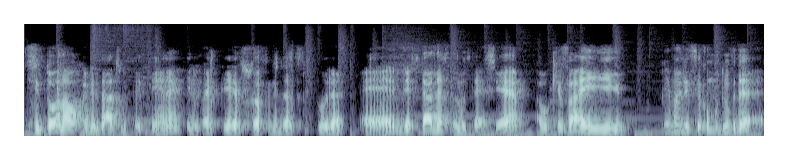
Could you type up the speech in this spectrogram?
se tornar o candidato do PT, né, que ele vai ter a sua candidatura é, vetada pelo TSE, o que vai permanecer como dúvida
